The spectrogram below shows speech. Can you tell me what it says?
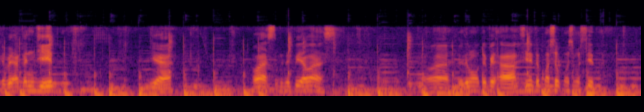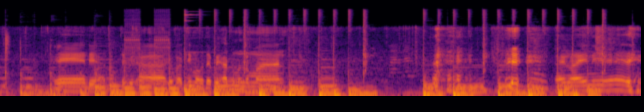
TPA kenjit. Iya. Awas, tepi-tepi awas. Wah, dia mau TPA. Sini tetap masuk masuk masjid. Eh, TPA. Dia Fatih mau TPA teman-teman. Main-main nih.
